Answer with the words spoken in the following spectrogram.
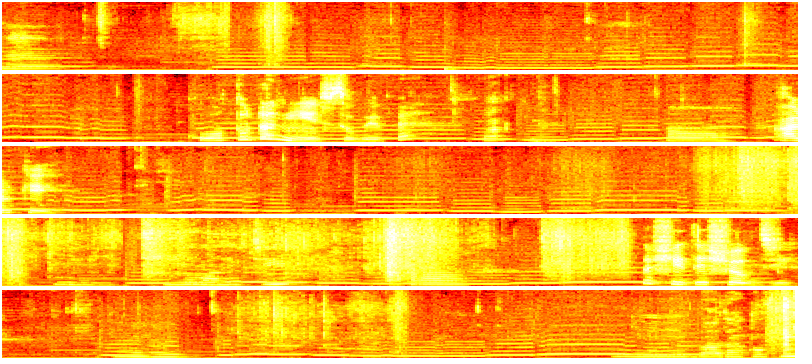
হুম। কতটা নিয়ে এসছো পেঁপে? ও আর কি? তো শীতের সবজি। বাঁধাকপি।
